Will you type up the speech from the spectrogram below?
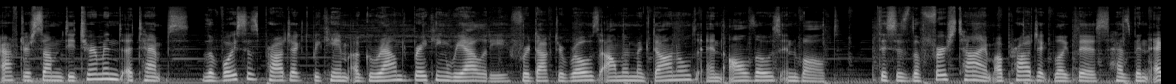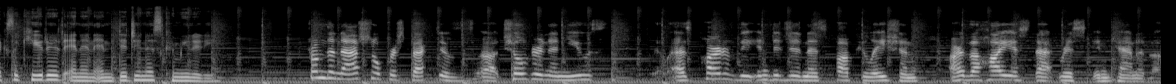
After some determined attempts, the Voices Project became a groundbreaking reality for Dr. Rose Alma McDonald and all those involved. This is the first time a project like this has been executed in an Indigenous community. From the national perspective, uh, children and youth, as part of the Indigenous population, are the highest at risk in Canada.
